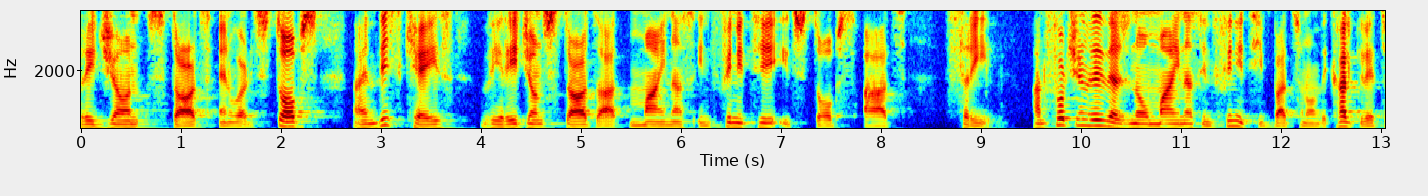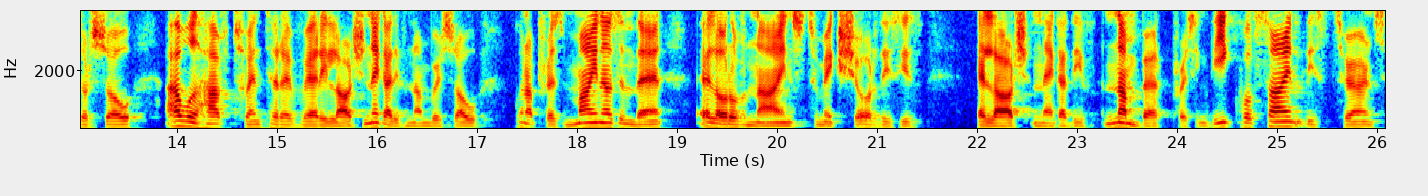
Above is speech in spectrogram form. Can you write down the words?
region starts and where it stops. in this case, the region starts at minus infinity, it stops at 3. Unfortunately, there's no minus infinity button on the calculator, so I will have to enter a very large negative number. So I'm going to press minus and then a lot of nines to make sure this is a large negative number. Pressing the equal sign, this turns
